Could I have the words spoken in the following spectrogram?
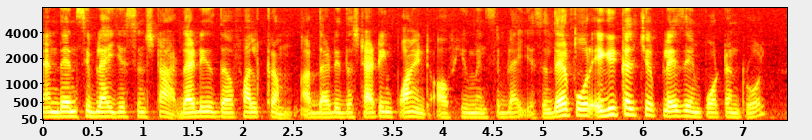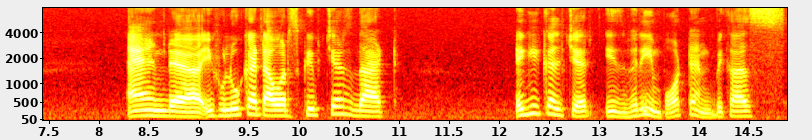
and then civilization start that is the fulcrum or that is the starting point of human civilization. Therefore, agriculture plays an important role and uh, if you look at our scriptures that agriculture is very important because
